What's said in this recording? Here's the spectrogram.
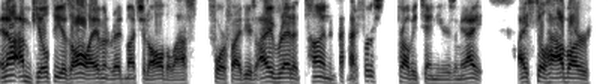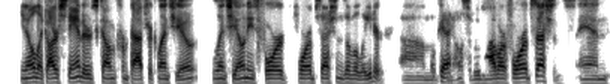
and I'm guilty as all. I haven't read much at all the last four or five years. I've read a ton my first probably ten years. I mean, I I still have our, you know, like our standards come from Patrick Lencioni, Lencioni's four four obsessions of a leader. Um, okay. You know, so we have our four obsessions, and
